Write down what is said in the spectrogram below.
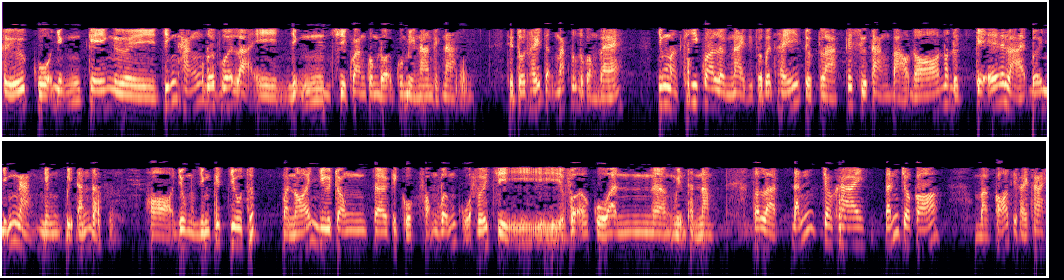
xử của những cái người chiến thắng đối với lại những sĩ quan quân đội của miền Nam Việt Nam. Thì tôi thấy tận mắt lúc tôi còn bé. Nhưng mà khi qua lần này thì tôi mới thấy được là cái sự tàn bạo đó nó được kể lại bởi những nạn nhân bị đánh đập. Họ dùng những cái chiêu thức mà nói như trong à, cái cuộc phỏng vấn của với chị vợ của anh à, Nguyễn Thành Năm đó là đánh cho khai đánh cho có mà có thì phải khai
